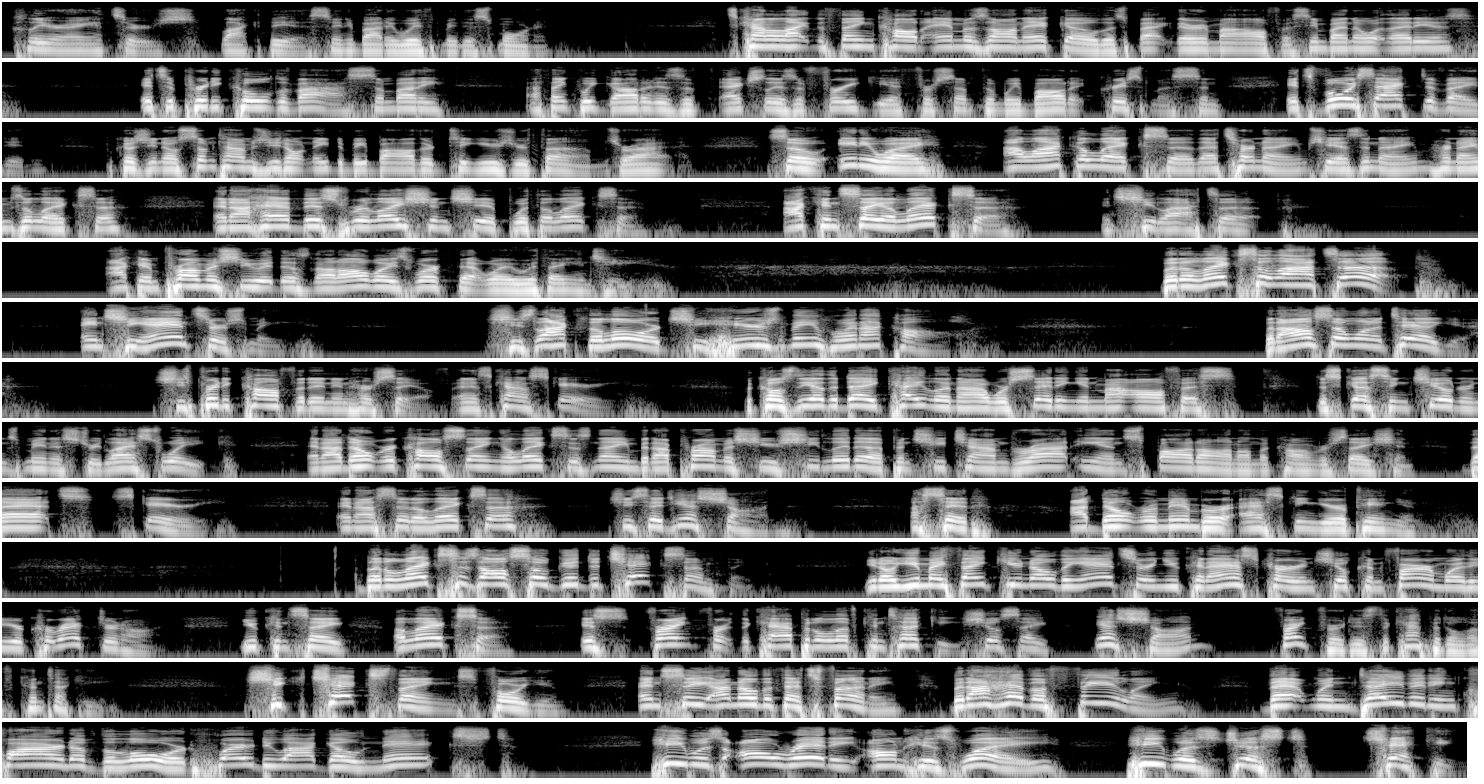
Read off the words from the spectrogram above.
clear answers like this. Anybody with me this morning? It's kind of like the thing called Amazon Echo that's back there in my office. Anybody know what that is? It's a pretty cool device. Somebody, I think we got it as a, actually as a free gift for something we bought at Christmas, and it's voice activated because you know sometimes you don't need to be bothered to use your thumbs, right? So anyway, I like Alexa. That's her name. She has a name. Her name's Alexa, and I have this relationship with Alexa. I can say Alexa, and she lights up. I can promise you it does not always work that way with Angie. But Alexa lights up and she answers me. She's like the Lord. She hears me when I call. But I also want to tell you, she's pretty confident in herself, and it's kind of scary. Because the other day, Kayla and I were sitting in my office discussing children's ministry last week. And I don't recall saying Alexa's name, but I promise you, she lit up and she chimed right in, spot on, on the conversation. That's scary. And I said, Alexa, she said, Yes, Sean. I said, I don't remember asking your opinion. But Alexa's also good to check something. You know, you may think you know the answer and you can ask her and she'll confirm whether you're correct or not. You can say, Alexa, is Frankfort the capital of Kentucky? She'll say, Yes, Sean, Frankfort is the capital of Kentucky. She checks things for you. And see, I know that that's funny, but I have a feeling that when David inquired of the Lord, Where do I go next? He was already on his way. He was just checking.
